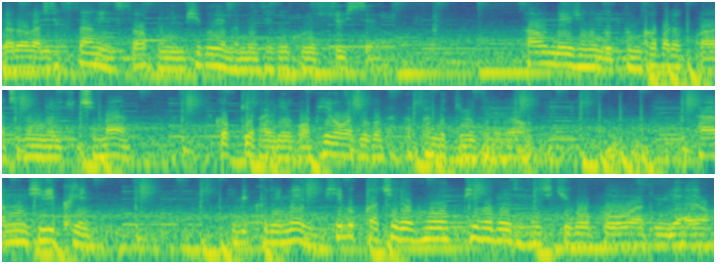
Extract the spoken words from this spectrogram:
여러 가지 색상이 있어 본인 피부에 맞는 색을 고를 수 있어요. 파운데이션은 높은 커버력과 지속력이 좋지만 두껍게 발리고 피부가 조금 답답한 느낌이 들어요. 다음은 비비크림. 비비크림은 피부과 치료 후 피부를 재생시키고 보호하기 위하여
